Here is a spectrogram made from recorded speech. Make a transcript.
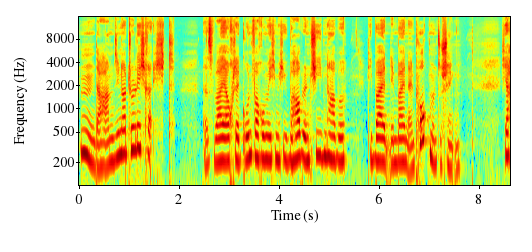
Hm, da haben Sie natürlich recht. Das war ja auch der Grund, warum ich mich überhaupt entschieden habe, beiden, den beiden ein Pokémon zu schenken. Ja,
